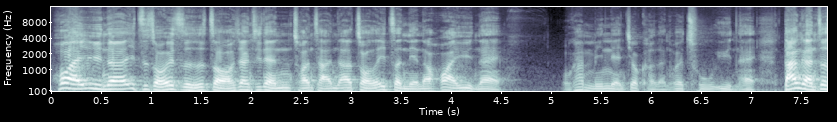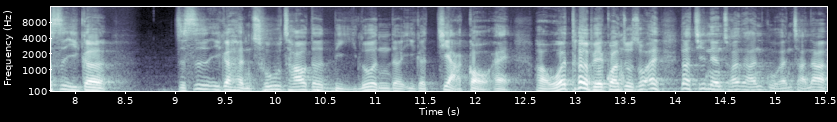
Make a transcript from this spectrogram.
坏运呢，一直走一直走，像今年传产啊，走了一整年的坏运哎，我看明年就可能会出运哎。当然这是一个。只是一个很粗糙的理论的一个架构，嘿，好，我会特别关注说，哎，那今年传产股很惨，那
